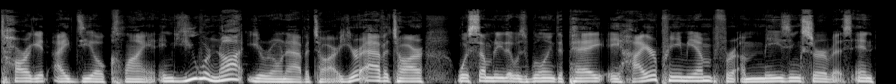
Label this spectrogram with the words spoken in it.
target ideal client. And you were not your own avatar. Your avatar was somebody that was willing to pay a higher premium for amazing service. And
